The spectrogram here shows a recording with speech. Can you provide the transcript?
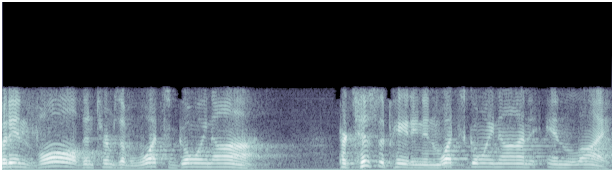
But involved in terms of what's going on. Participating in what's going on in life.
